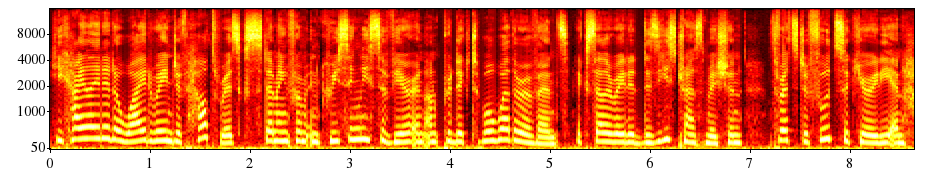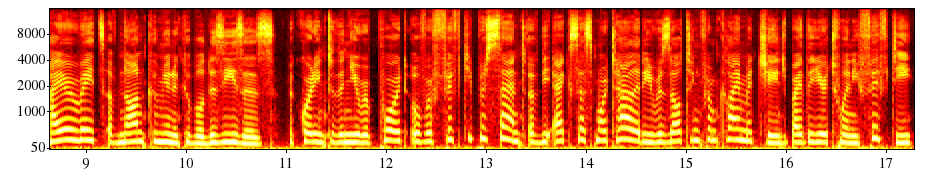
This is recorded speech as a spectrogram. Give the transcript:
He highlighted a wide range of health risks stemming from increasingly severe and unpredictable weather events, accelerated disease transmission, threats to food security, and higher rates of non communicable diseases. According to the new report, over 50% of the excess mortality resulting from climate change by the year 2050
